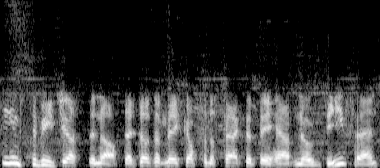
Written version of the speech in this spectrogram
seems to be just enough. That doesn't make up for the fact that they have no defense.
